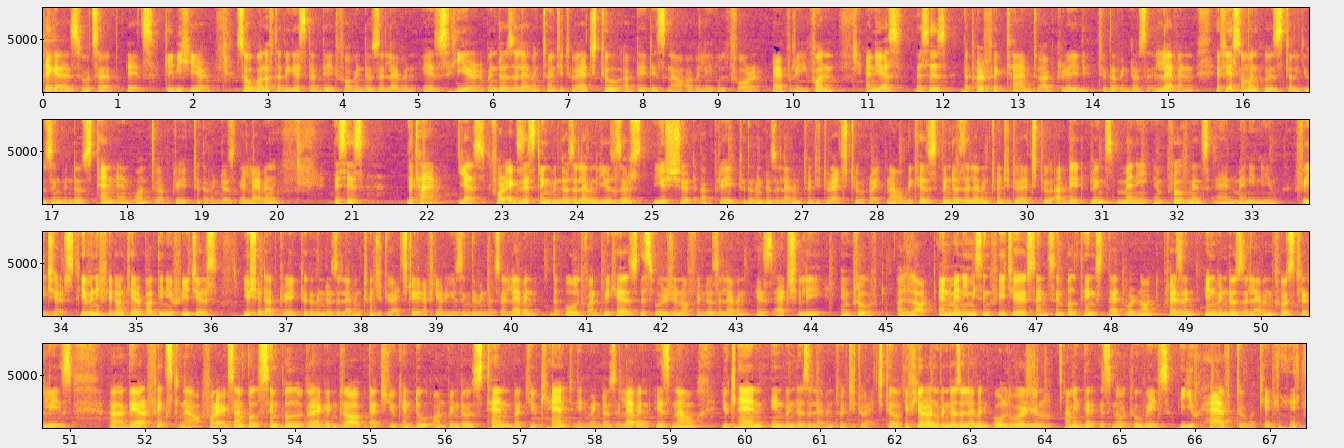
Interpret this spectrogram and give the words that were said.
Hey guys, what's up? It's KB here. So one of the biggest update for Windows 11 is here. Windows 11 22H2 update is now available for everyone. And yes, this is the perfect time to upgrade to the Windows 11. If you're someone who is still using Windows 10 and want to upgrade to the Windows 11, this is the time. Yes, for existing Windows 11 users, you should upgrade to the Windows 11 22H2 right now because Windows 11 22H2 update brings many improvements and many new features. Even if you don't care about the new features, you should upgrade to the Windows 11 22H2 if you're using the Windows 11, the old one, because this version of Windows 11 is actually improved a lot. And many missing features and simple things that were not present in Windows 11 first release uh, they are fixed now. For example, simple drag and drop that you can do on Windows 10 but you can't in Windows 11 is now you can in Windows 11 22H2. If you're on Windows 11 old version, I mean there is no two ways. You have to, okay?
